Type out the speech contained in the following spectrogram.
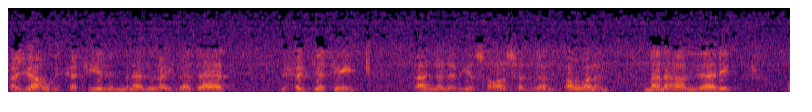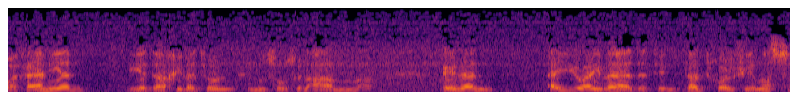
فجاءوا بكثير من العبادات بحجة أن النبي صلى الله عليه وسلم أولا منع عن ذلك وثانيا هي داخلة في النصوص العامة. إذا أي عبادة تدخل في نص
